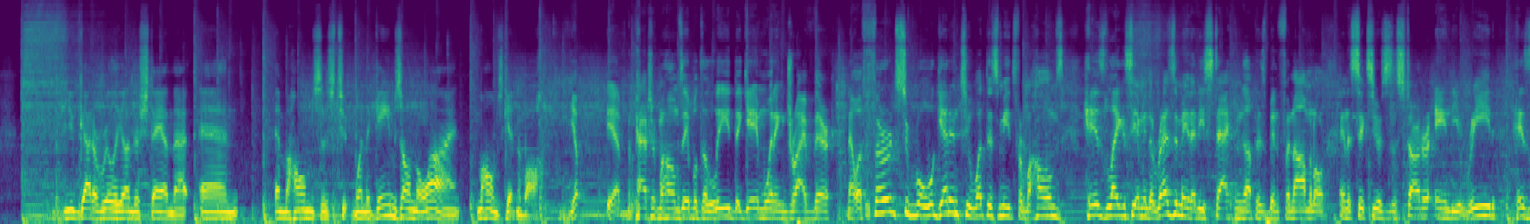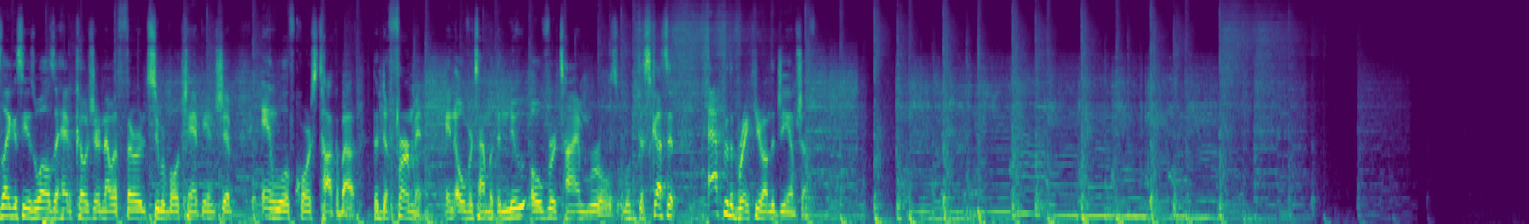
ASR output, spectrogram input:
you've got to really understand that. And and Mahomes is too, when the game's on the line, Mahomes getting the ball. Yep yeah, Patrick Mahomes able to lead the game-winning drive there. Now a third Super Bowl. We'll get into what this means for Mahomes, his legacy. I mean, the resume that he's stacking up has been phenomenal in the six years as a starter. Andy Reid, his legacy as well as a head coach, now a third Super Bowl championship, and we'll of course talk about the deferment in overtime with the new overtime rules. We'll discuss it after the break here on the GM Show.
